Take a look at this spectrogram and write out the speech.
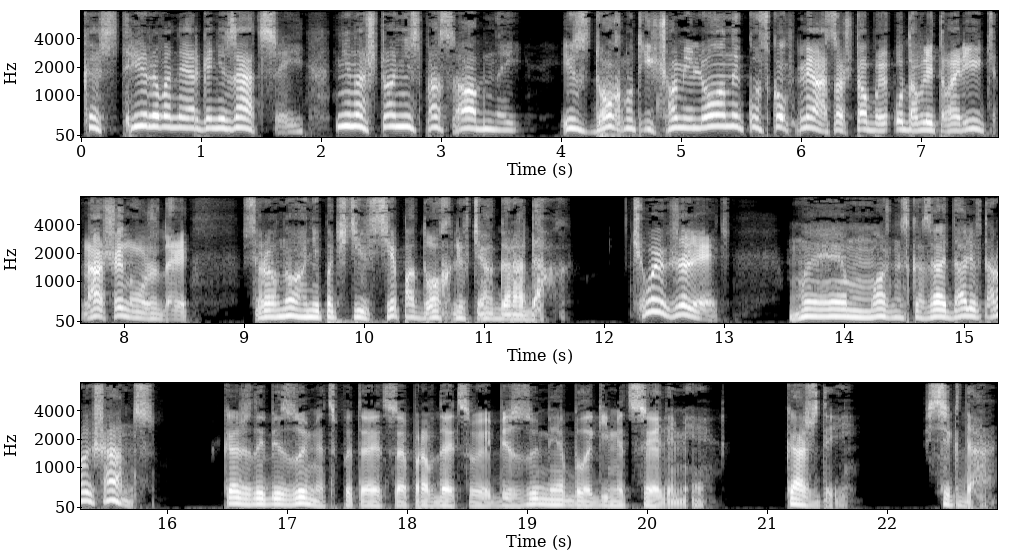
кастрированной организацией, ни на что не способной, и сдохнут еще миллионы кусков мяса, чтобы удовлетворить наши нужды. Все равно они почти все подохли в тех городах. Чего их жалеть? Мы, можно сказать, дали второй шанс. Каждый безумец пытается оправдать свое безумие благими целями. Каждый. Всегда.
